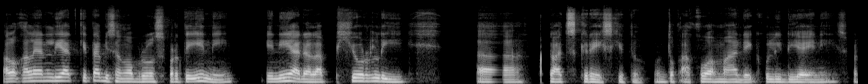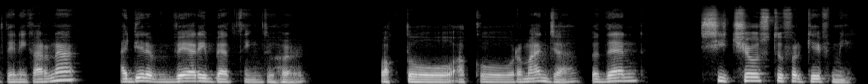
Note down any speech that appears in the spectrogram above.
kalau kalian lihat kita bisa ngobrol seperti ini, ini adalah purely, eee, God's grace gitu untuk aku sama adikku Lydia ini seperti ini. Karena I did a very bad thing to her waktu aku remaja, but then she chose to forgive me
